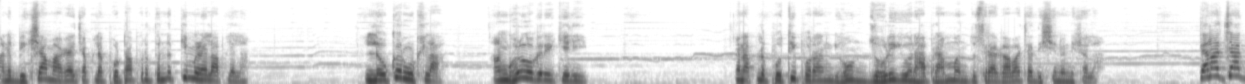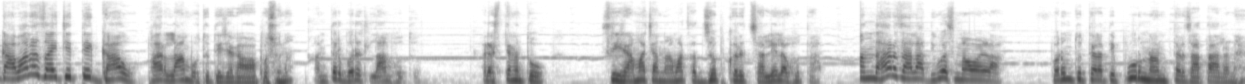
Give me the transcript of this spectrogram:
आणि भिक्षा मागायच्या आपल्या पोटापर्यंत नक्की मिळेल आपल्याला. लवकर उठला आंघोळ वगैरे केली. आणि आपलं पोथी पुराण घेऊन जोडी घेऊन हा ब्राह्मण दुसऱ्या गावाच्या दिशेनं निघाला. त्याला ज्या गावाला जायचे ते गाव फार लांब होतं त्याच्या गावापासून. अंतर बरंच लांब होतं. रस्त्यानं तो श्रीरामाच्या नामाचा जप करत चाललेला होता. अंधार झाला दिवस मावळला परंतु त्याला ते पूर्ण अंतर जाता आलं नाही.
